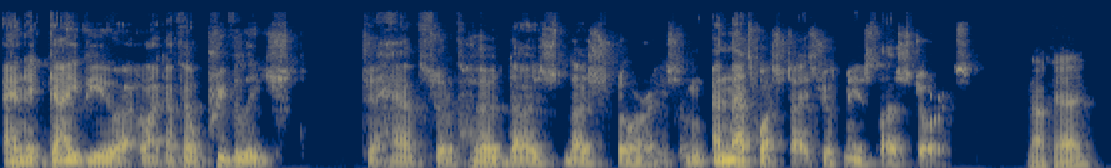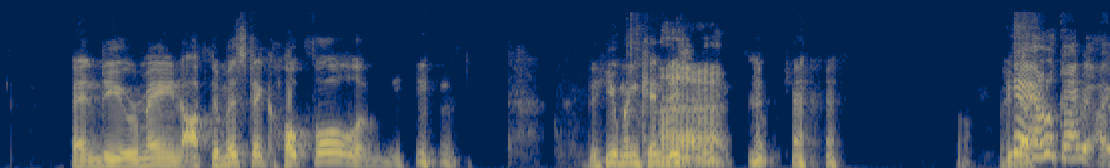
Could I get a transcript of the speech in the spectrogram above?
and it gave you, like, I felt privileged to have sort of heard those those stories, and, and that's what stays with me is those stories. Okay, and do you remain optimistic, hopeful? the human condition. Uh, yeah, look, I, I,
